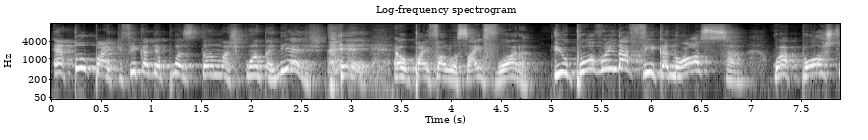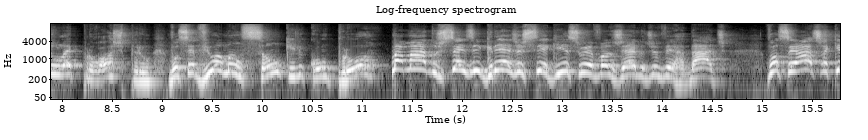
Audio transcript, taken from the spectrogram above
É tu, pai, que fica depositando nas contas deles? é, o pai falou, sai fora. E o povo ainda fica, nossa, o apóstolo é próspero. Você viu a mansão que ele comprou? Amados, se as igrejas seguissem o evangelho de verdade, você acha que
